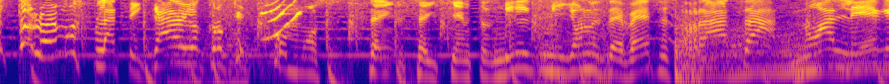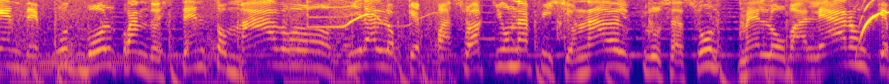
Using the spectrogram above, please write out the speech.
esto lo hemos platicado yo creo que como se- 600 mil millones de veces. Raza, no aleguen de fútbol cuando estén tomados. Mira lo que pasó aquí un aficionado del Cruz Azul. Me lo balearon que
